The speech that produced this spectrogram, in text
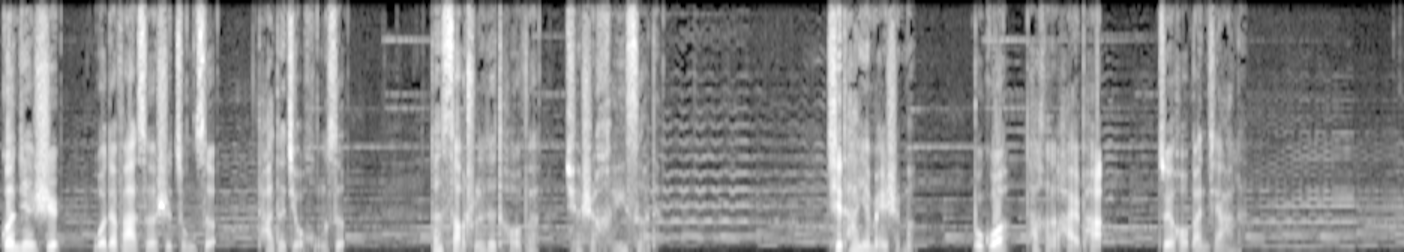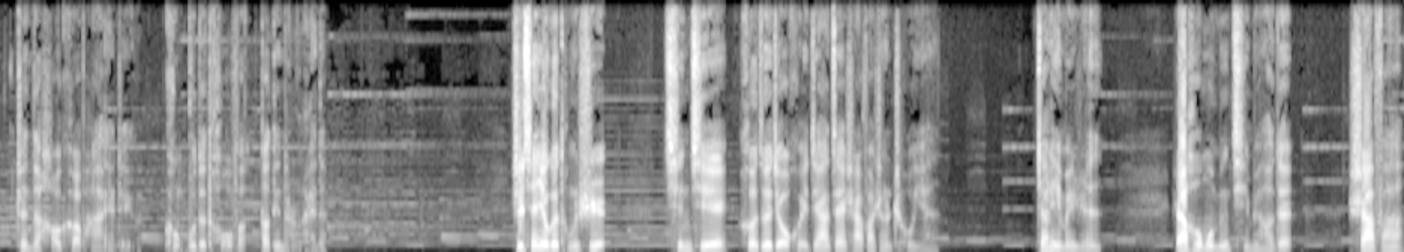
关键是我的发色是棕色，她的酒红色，但扫出来的头发却是黑色的。其他也没什么，不过他很害怕，最后搬家了。真的好可怕呀！这个恐怖的头发到底哪儿来的？之前有个同事，亲戚喝醉酒回家，在沙发上抽烟，家里没人，然后莫名其妙的，沙发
